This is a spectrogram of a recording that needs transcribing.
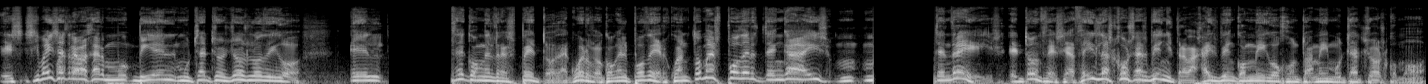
Y si vais a trabajar mu- bien, muchachos, yo os lo digo. El con el respeto, ¿de acuerdo? Con el poder. Cuanto más poder tengáis, m- m- tendréis. Entonces, si hacéis las cosas bien y trabajáis bien conmigo, junto a mí, muchachos, como,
